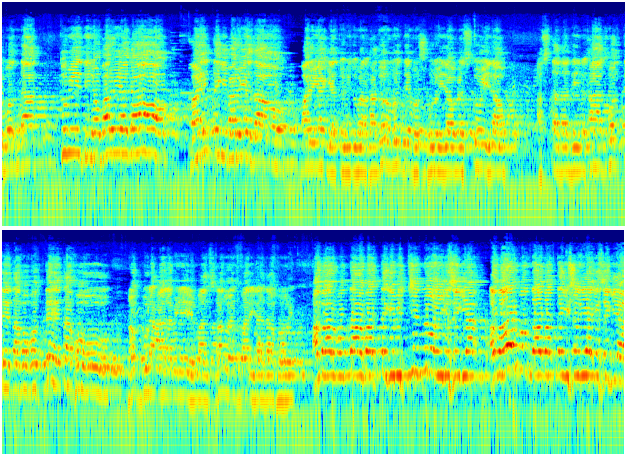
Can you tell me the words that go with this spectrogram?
বন্দা, তুমি বিচ্ছিন্ন হয়ে গেছে গিয়া আমার বন্দা আমার থেকে সরিয়া গেছে গিয়া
